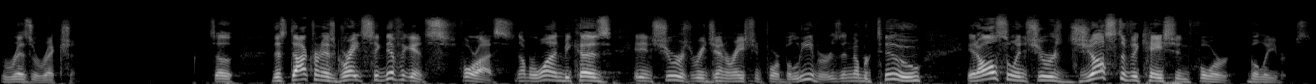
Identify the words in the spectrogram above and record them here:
resurrection. So, this doctrine has great significance for us. Number one, because it ensures regeneration for believers. And number two, it also ensures justification for believers.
